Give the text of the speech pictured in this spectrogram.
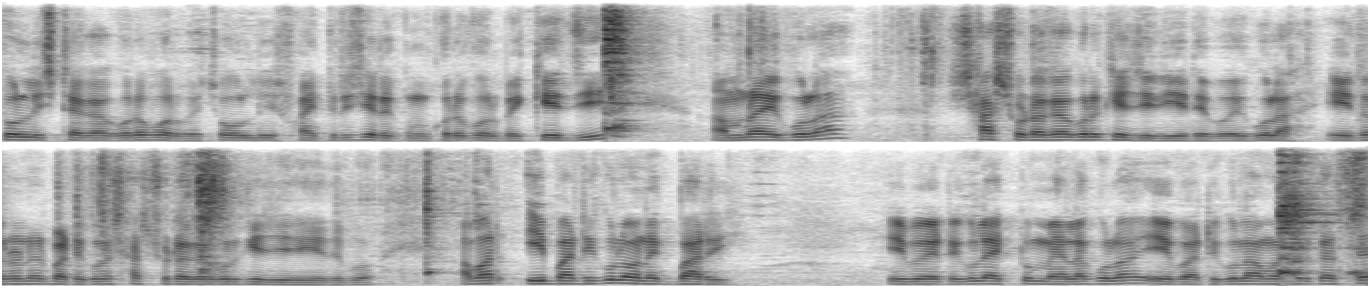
চল্লিশ টাকা করে পড়বে, চল্লিশ পঁয়ত্রিশ এরকম করে পড়বে কেজি। আমরা এগুলা সাতশো টাকা করে কেজি দিয়ে দেবো, এগুলা, এই ধরনের বাটিগুলো সাতশো টাকা করে কেজি দিয়ে দেবো। আবার এই বাটিগুলো অনেক ভারী, এই বাটিগুলো একটু মেলাগুলো এই বাটিগুলো আমাদের কাছে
